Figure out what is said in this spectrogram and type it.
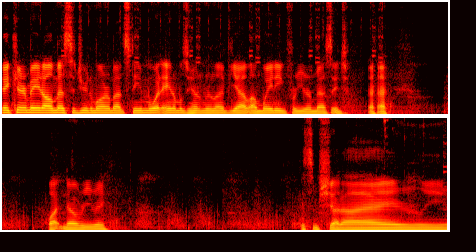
Take care, mate. I'll message you tomorrow about Steam. What animals you hunt in real life? Yeah, I'm waiting for your message. what? No, Riri? Get some shut eye. Really,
